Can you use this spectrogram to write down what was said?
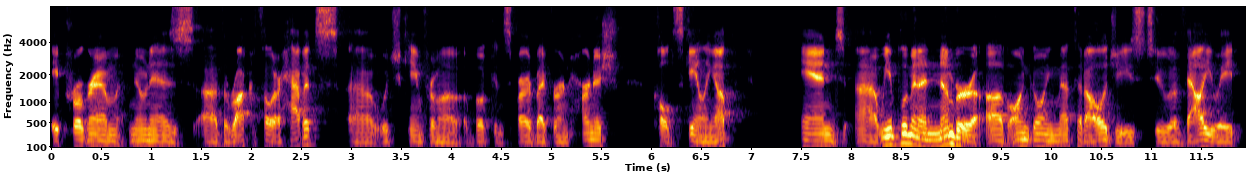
a program known as uh, the Rockefeller Habits, uh, which came from a, a, book inspired by Verne Harnish called Scaling Up. And uh, we implement a number of ongoing methodologies to evaluate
